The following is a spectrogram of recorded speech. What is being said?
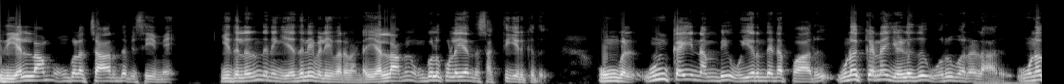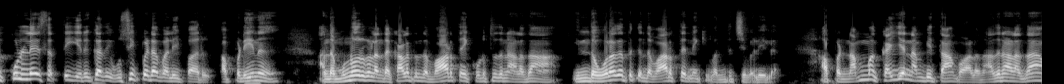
இது எல்லாம் உங்களை சார்ந்த விஷயமே. இதிலிருந்து நீங்கள் எதிலே வெளியே வர வேண்டாம். எல்லாமே உங்களுக்குள்ளேயே அந்த சக்தி இருக்குது. உங்கள் உன் கை நம்பி உயர்ந்திடப்பாரு. உனக்கென எழுது ஒரு வரலாறு. உனக்குள்ளே சக்தி இருக்கு அதை உசிப்பிட வழிப்பாரு அப்படின்னு அந்த முன்னோர்கள் அந்த காலத்து அந்த வார்த்தை கொடுத்ததுனால தான் இந்த உலகத்துக்கு இந்த வார்த்தை இன்னைக்கு வந்துச்சு வெளியில். அப்போ நம்ம கையை நம்பித்தான் வாழணும். அதனால தான்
